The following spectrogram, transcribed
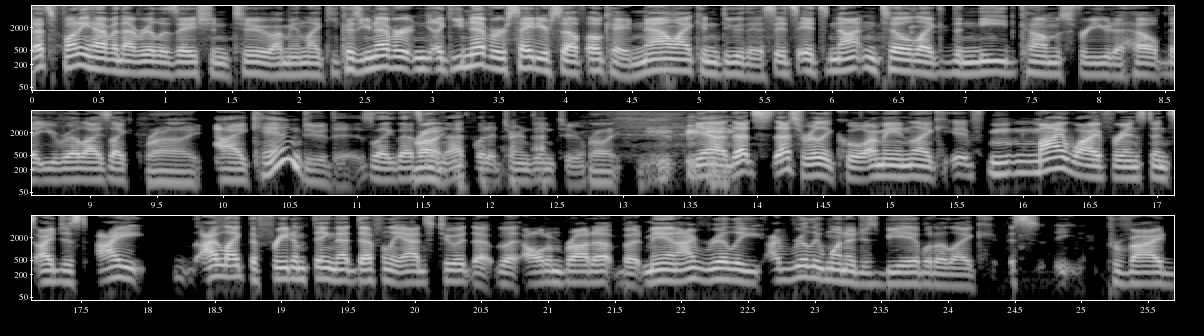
That's funny having that realization too. I mean, like because you never like you never say to yourself, "Okay, now I can do this." It's it's not until like the need comes for you to help that you realize like right, I can do this. Like that's Right. when that's what it turns into. right. yeah, that's that's really cool. I mean, like if my wife, for instance, I just I I like the freedom thing. That definitely adds to it. That, that Alden brought up. But man, I really I really want to just be able to like provide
